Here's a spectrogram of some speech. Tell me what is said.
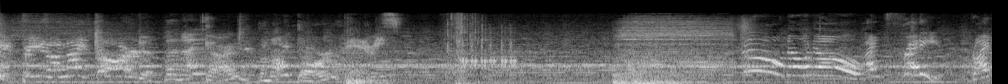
It be the night guard! The night guard? The night guard? Batteries. No, no, no! I'm Freddy! Right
